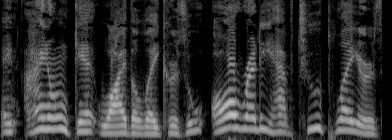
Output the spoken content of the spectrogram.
and I don't get why the Lakers, who already have two players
